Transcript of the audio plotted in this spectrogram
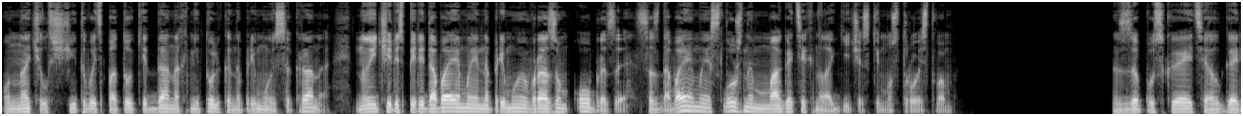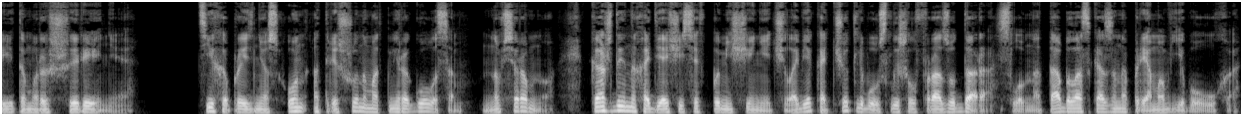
он начал считывать потоки данных не только напрямую с экрана, но и через передаваемые напрямую в разум образы, создаваемые сложным маготехнологическим устройством. «Запускайте алгоритм расширения», — тихо произнес он отрешенным от мира голосом, но все равно каждый находящийся в помещении человек отчетливо услышал фразу Дара, словно та была сказана прямо в его ухо.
